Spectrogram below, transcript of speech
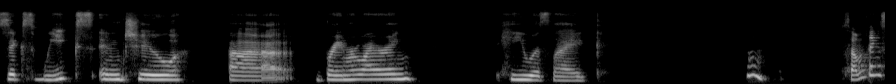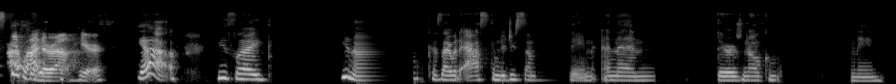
6 weeks into uh brain rewiring he was like, hmm, something's different like around here. Yeah. He's like, you know, because I would ask him to do something and then there's no complaining.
